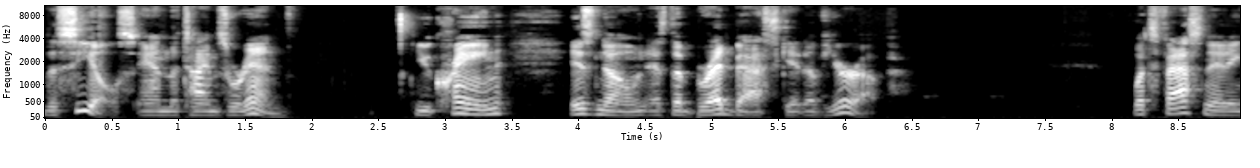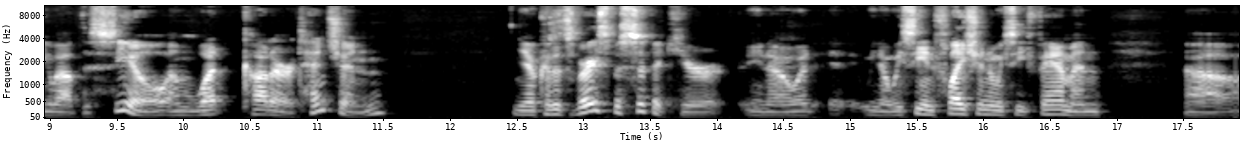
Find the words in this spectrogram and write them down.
the seals and the times we're in. Ukraine is known as the breadbasket of Europe. What's fascinating about the seal and what caught our attention, you know, because it's very specific here. You know, it, it- you know, we see inflation, we see famine, uh,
